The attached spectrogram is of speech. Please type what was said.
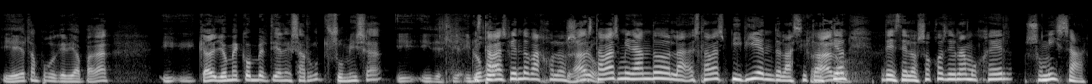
y ella tampoco quería pagar. Y, y, claro, yo me convertía en esa Ruth sumisa y, y decía... Y luego, estabas viendo bajo los Claro. estabas mirando la, estabas viviendo la situación Claro. desde los ojos de una mujer sumisa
